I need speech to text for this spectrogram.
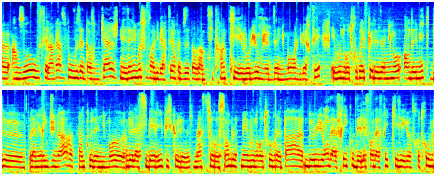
euh, un zoo où c'est l'inverse, vous vous êtes dans une cage, les animaux sont en liberté, en fait vous êtes dans un petit train qui évolue au milieu des animaux en liberté et vous ne retrouverez que des animaux endémiques de l'Amérique du Nord, un peu d'animaux de la Sibérie puisque le climat se ressemblent, mais vous ne retrouverez pas de lions d'Afrique ou d'éléphants d'Afrique qui se retrouvent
